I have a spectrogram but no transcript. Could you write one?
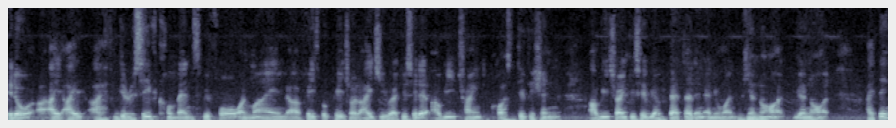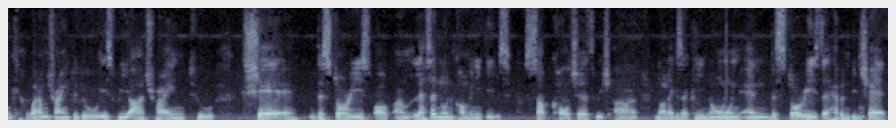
you know, I, I, I have received comments before on my uh, Facebook page or IG where you say that are we trying to cause division? Are we trying to say we are better than anyone? We are not. We are not. I think what I'm trying to do is we are trying to share the stories of um, lesser known communities, subcultures which are not exactly known, and the stories that haven't been shared.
